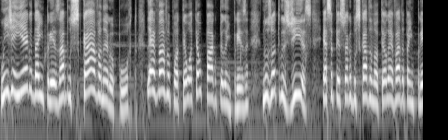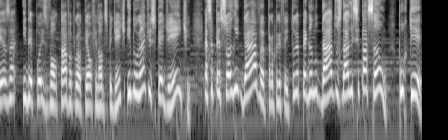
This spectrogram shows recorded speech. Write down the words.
o engenheiro da empresa a buscava no aeroporto, levava para o hotel, o hotel pago pela empresa. Nos outros dias, essa pessoa era buscada no hotel, levada para a empresa e depois voltava para o hotel ao final do expediente. E durante o expediente, essa pessoa ligava para a prefeitura pegando dados da licitação. Por quê?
